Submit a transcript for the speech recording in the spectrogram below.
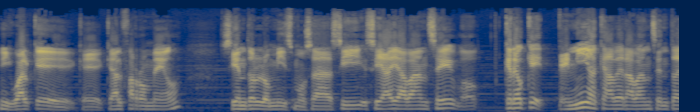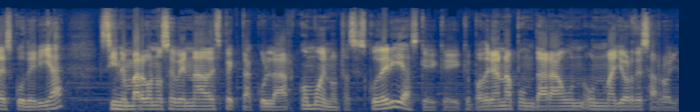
igual que, que, Alfa Romeo, siendo lo mismo. O sea, sí, hay avance. Creo que tenía que haber avance en toda escudería. Sin embargo, no se ve nada espectacular como en otras escuderías que, podrían apuntar a un, mayor desarrollo.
